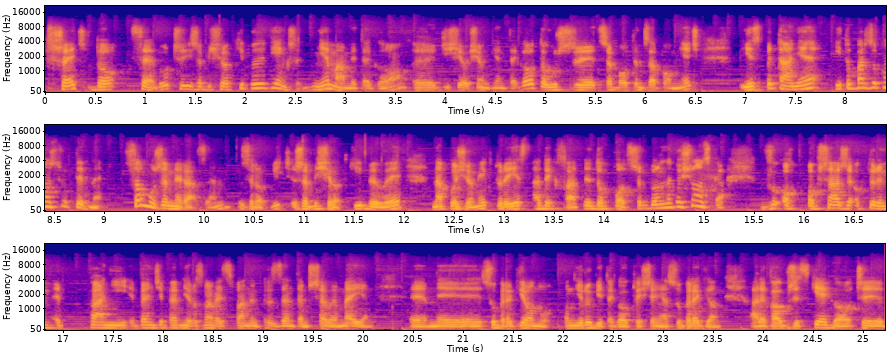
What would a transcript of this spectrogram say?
trzeć do celu, czyli żeby środki były większe. Nie mamy tego e, dzisiaj osiągniętego, to już e, trzeba o tym zapomnieć. Jest pytanie i to bardzo konstruktywne. Co możemy razem zrobić, żeby środki były na poziomie, który jest adekwatny do potrzeb Dolnego Śląska? W obszarze, o którym pani będzie pewnie rozmawiać z panem prezydentem Szełemejem e, subregionu, on nie lubi tego określenia subregion, ale Wałbrzyskiego czy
